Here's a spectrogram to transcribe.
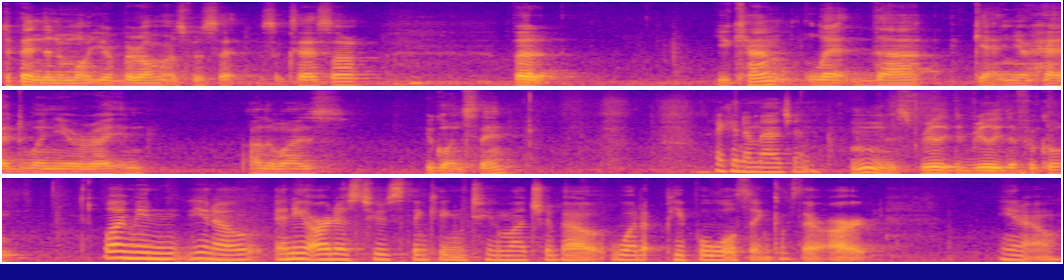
depending on what your barometers for su- success are. Mm-hmm. But you can't let that get in your head when you're writing, otherwise you go insane. I can imagine. Mm, it's really really difficult. Well, I mean, you know, any artist who's thinking too much about what people will think of their art, you know,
